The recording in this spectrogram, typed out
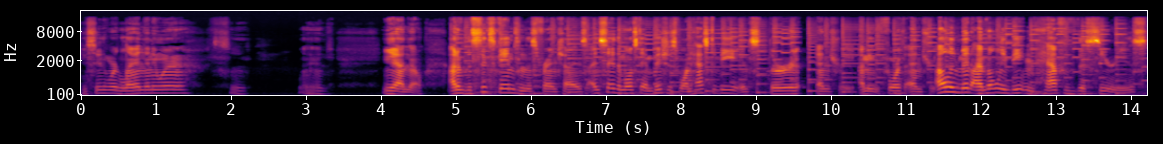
You see the word land anywhere? Land. Yeah, no. Out of the six games in this franchise, I'd say the most ambitious one has to be its third entry. I mean, fourth entry. I'll admit I've only beaten half of this series,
